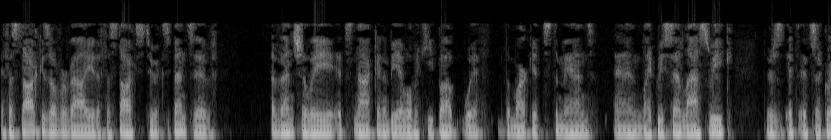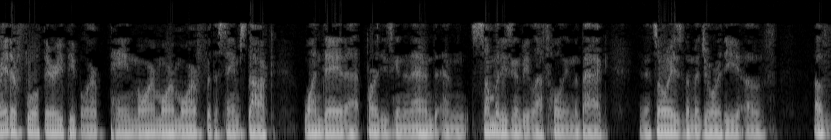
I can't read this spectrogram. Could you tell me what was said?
If a stock is overvalued, if a stock's too expensive, eventually it's not going to be able to keep up with the market's demand. And like we said last week, there's it, it's a greater fool theory. People are paying more and more and more for the same stock. One day that party's going to end, and somebody's going to be left holding the bag, and it's always the majority of of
